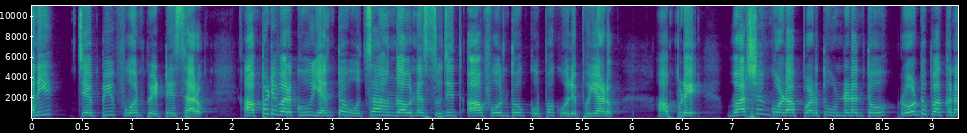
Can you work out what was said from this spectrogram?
అని చెప్పి ఫోన్ పెట్టేశారు. అప్పటి వరకు ఎంతో ఉత్సాహంగా ఉన్న సుజిత్ ఆ ఫోన్తో కుప్పకూలిపోయాడు. అప్పుడే వర్షం కూడా పడుతూ ఉండడంతో రోడ్డు పక్కన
